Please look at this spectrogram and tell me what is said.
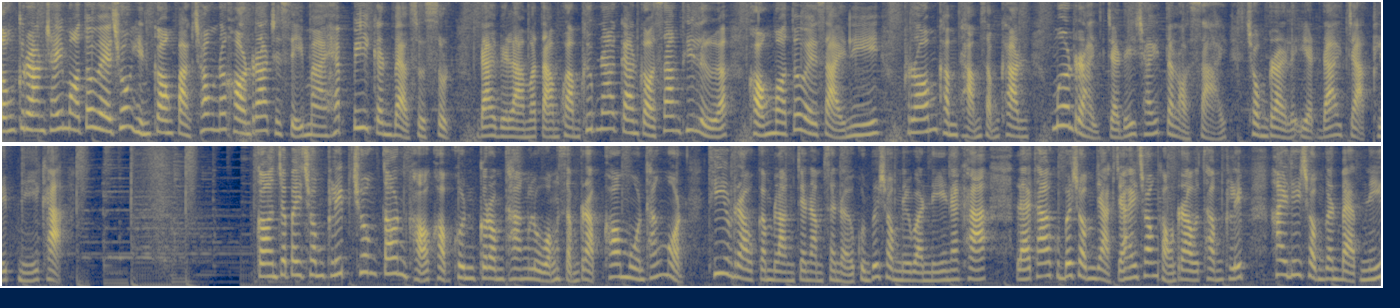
สงกรานใช้มอเตอร์เวย์ช่วงหินกองปากช่องนครราชสีมาแฮปปี้กันแบบสุดๆ ได้เวลามาตามความคืบหน้าการก่อสร้างที่เหลือของมอเตอร์เวย์สายนี้ พร้อมคำถามสำคัญ เมื่อไหร่จะได้ใช้ตลอดสาย ชมรายละเอียดได้จากคลิปนี้ค่ะ ก่อนจะไปชมคลิปช่วงต้นขอขอบคุณกรมทางหลวงสำหรับข้อมูลทั้งหมด ที่เรากำลังจะนำเสนอคุณผู้ชมในวันนี้นะคะ และถ้าคุณผู้ชมอยากจะให้ช่องของเราทำคลิป ให้ได้ชมกันแบบนี้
